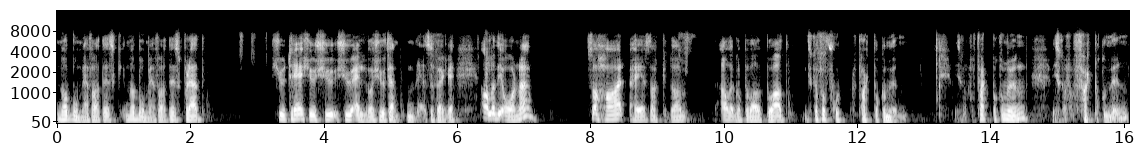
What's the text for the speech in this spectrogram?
nå bommer jeg faktisk. Nå bommer jeg faktisk. Fordi at 23, 27, 2011 og 2015 ble det selvfølgelig. Alle de årene så har Høyre snakket om alle går på valg på at vi skal få fort fart på kommunen. Vi skal få fart på kommunen. Vi skal få fart på kommunen.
